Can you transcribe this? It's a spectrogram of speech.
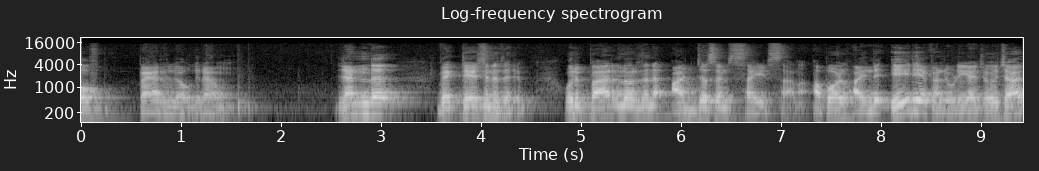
ഓഫ് പാരലോഗ്രാം രണ്ട് വെക്ടേഴ്സിന് തരും. ഒരു പാരലോരത്തിന്റെ അഡ്ജസന്റ് സൈഡ്സ് ആണ്. അപ്പോൾ അതിന്റെ ഏരിയ കണ്ടുപിടിക്കാൻ ചോദിച്ചാൽ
